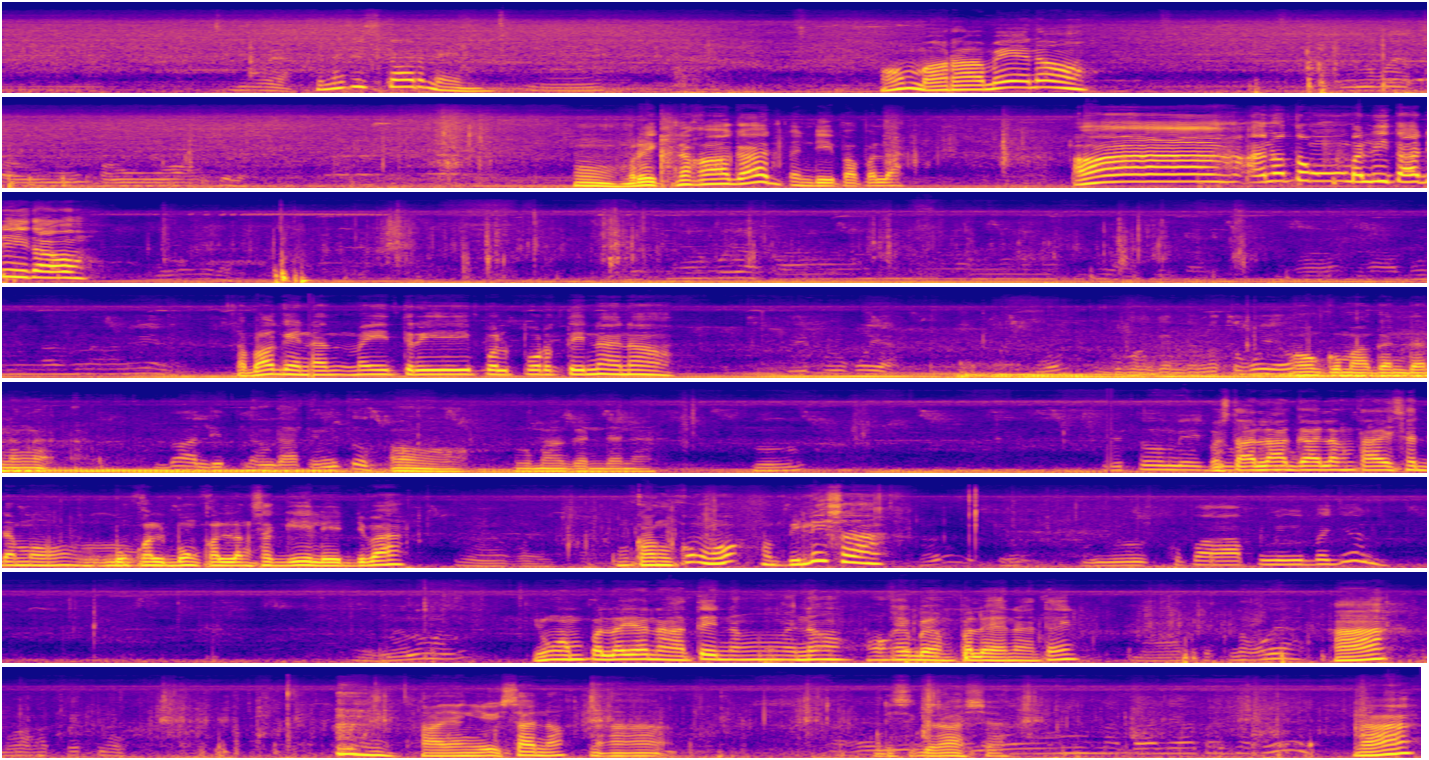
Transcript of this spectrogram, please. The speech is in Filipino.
Si Mrs. Carmen. Hmm. Oh, marami ano. Ano? Pang- Pangunguha ko sila. Hmm, break na kaagad. Hindi pa pala. Ah, ano tong balita dito? Sabagay, na, may triple 40 na, no? Triple kuya. Oh, gumaganda na to kuya. Oh, gumaganda na nga. Balit lang dati nito. Oh, gumaganda na. Hmm. Ito medyo... Basta alaga lang tayo sa damo, bungkal-bungkal lang sa gilid, di ba? Kuya. Ang kangkong, oh, mabilis ah. Yung ko pa kapon yung iba dyan. Ano na naman. Yung ampalaya natin, ang ano, okay ba yung ampalaya natin? Makakit na kuya. Ha? Makakit na. Sayang yung isa, no? Na disgrasya. Na?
